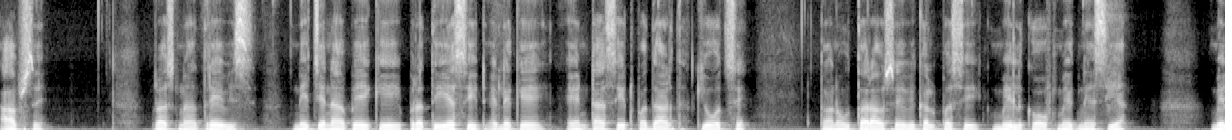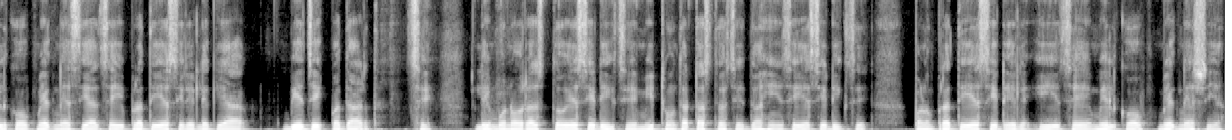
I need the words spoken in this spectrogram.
આપશે. પ્રશ્ન ત્રેવીસ નીચેના પૈકી પ્રતિ એસિડ એટલે કે એન્ટાસિડ પદાર્થ કયો છે? તો આનો ઉત્તર આવશે વિકલ્પ C milk of magnesia. Milk of magnesia છે એ પ્રતિ એસિડ એટલે કે આ બેઝિક પદાર્થ છે. લીંબુનો રસ તો એસિડિક છે, મીઠું તટસ્થ છે, દહીં છે એસિડિક છે, પણ પ્રતિ એસિડ એટલે એ છે મિલ્ક ઓફ મેગ્નેશિયા.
